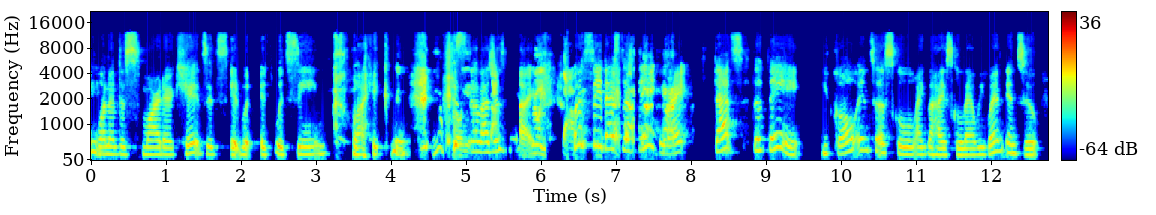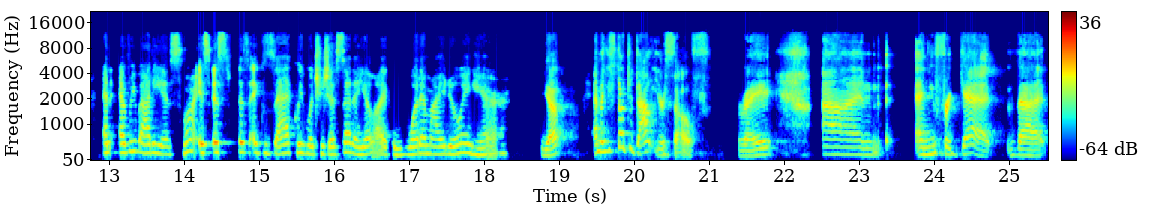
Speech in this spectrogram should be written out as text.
mm. one of the smarter kids. It's it would it would seem like still I just like, but see that's the thing, right? That's the thing. You go into a school like the high school that we went into, and everybody is smart. It's it's it's exactly what you just said, and you're like, what am I doing here? Yep and then you start to doubt yourself right? And and you forget that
